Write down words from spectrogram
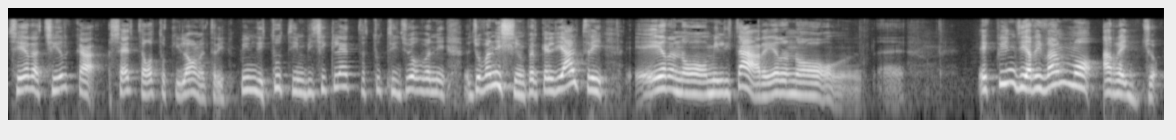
c'era circa 7-8 chilometri, quindi tutti in bicicletta, tutti giovani, giovanissimi, perché gli altri erano militari, erano... E quindi arrivammo a Reggio.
